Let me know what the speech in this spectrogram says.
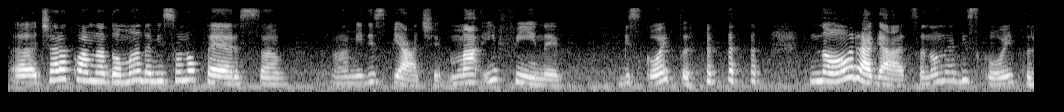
Uh, c'era qua una domanda, mi sono persa, uh, mi dispiace, ma infine, biscoito? no ragazza, non è biscoito,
